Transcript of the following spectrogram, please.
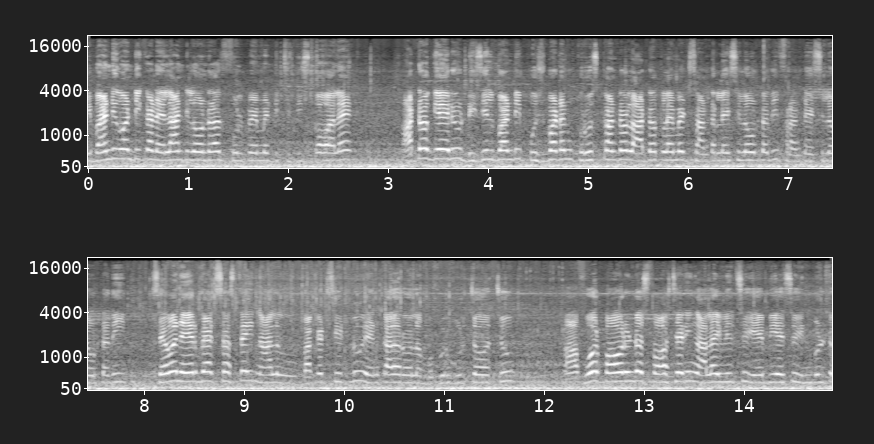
ఈ బండి కొంటే ఇక్కడ ఎలాంటి లోన్ రాదు ఫుల్ పేమెంట్ ఇచ్చి తీసుకోవాలి. ఆటో గేరు డీజిల్ బండి push button cruise control auto climate central ఏసీలో ఉంటుంది ఫ్రంట్ ఏసీలో ఉంటుంది. సెవెన్ ఎయిర్ బ్యాగ్స్ వస్తాయి నాలుగు బకెట్ సీట్లు వెనకాల రోల ముగ్గురు కూర్చోవచ్చు. Four power windows power steering alloy wheels ABS inbuilt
